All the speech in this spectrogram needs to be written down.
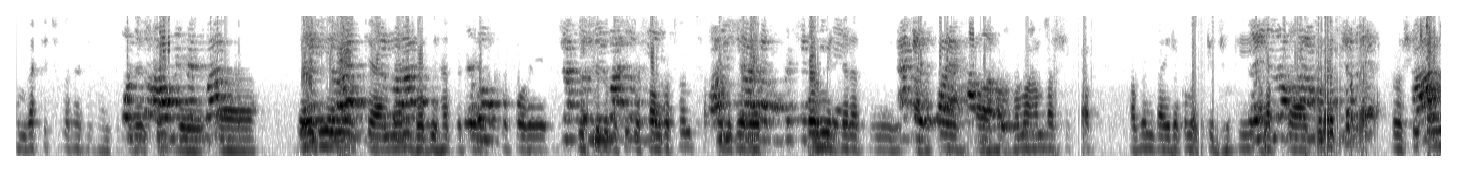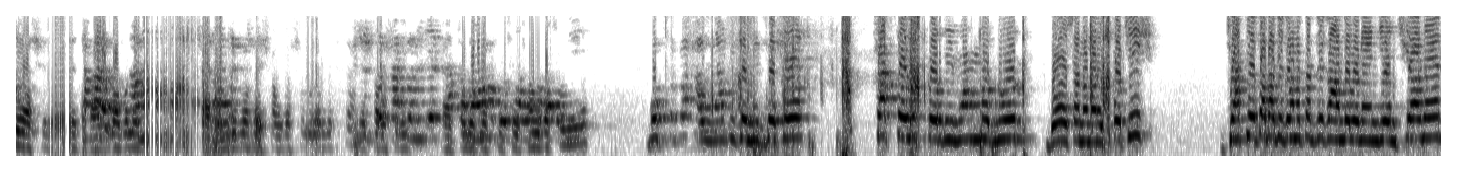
আমরা কিছু কথা কি জানতে পেরেছি যে মেম্বার, এডিএম এর চেয়ারম্যান ববি উপরে ঘোষিত সংগঠন ছাত্রলীগের কর্মীর দ্বারা তিনি। বোমা হামলার শিকার হবেন বা এরকম একটি ঝুঁকি করেছেন। তো সেই কারণে আসলে সংঘর্ষ মূল্য লেগেছে আমরা সরাসরি ধরছি সেই সংঘর্ষ নিয়ে। মোস্তফা আল নির্দেশে ছাত্রলীগ কর্মী মোহাম্মদ নূর বয়স আনুমানিক পঁচিশ। জাতীয়তাবাদী গণতান্ত্রিক আন্দোলন এনডিএম চেয়ারম্যান,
